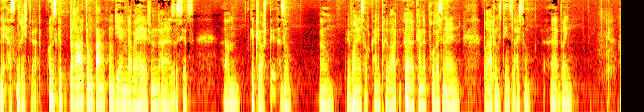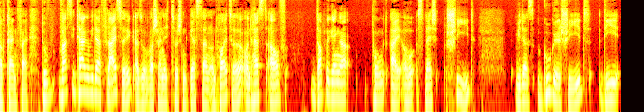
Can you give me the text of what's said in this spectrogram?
einen ersten Richtwert. Und es gibt Beratung, Banken, die einem dabei helfen. Also es ist jetzt, ähm, gibt ja auch, also ähm, wir wollen jetzt auch keine privaten, äh, keine professionellen Beratungsdienstleistungen äh, bringen. Auf keinen Fall. Du warst die Tage wieder fleißig, also wahrscheinlich zwischen gestern und heute und hast auf doppelgänger.io slash sheet, wie das Google Sheet, die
